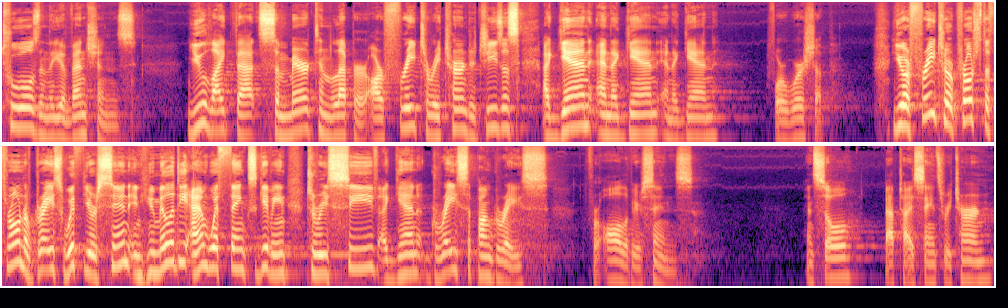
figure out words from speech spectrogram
tools and the inventions you, like that Samaritan leper, are free to return to Jesus again and again and again for worship. You are free to approach the throne of grace with your sin in humility and with thanksgiving to receive again grace upon grace for all of your sins. And so, baptized saints, return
